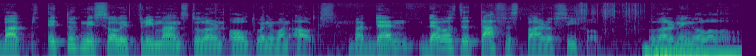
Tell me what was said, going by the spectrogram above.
but it took me solid 3 months to learn all 21 algs. But then, there was the toughest part of CFOP, learning OLL.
